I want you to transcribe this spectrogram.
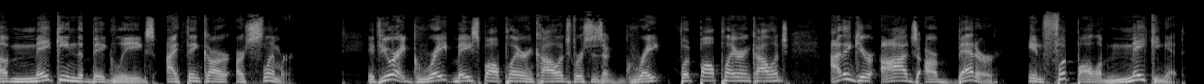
of making the big leagues, I think, are are slimmer. If you're a great baseball player in college versus a great football player in college, I think your odds are better in football of making it.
